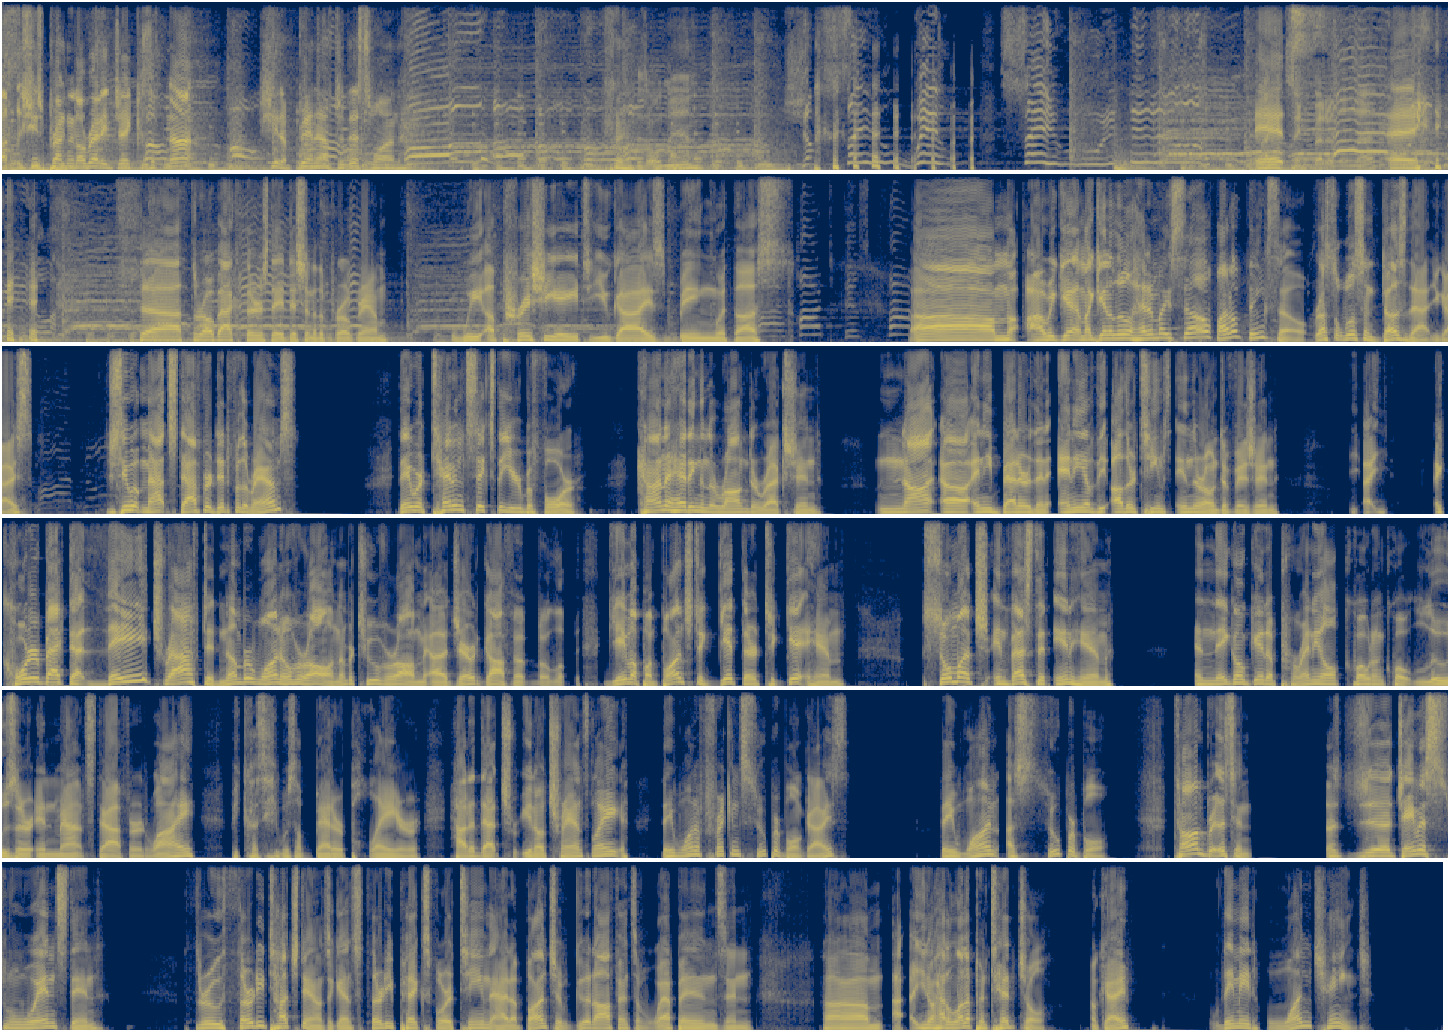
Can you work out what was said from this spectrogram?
Luckily she's pregnant already, Jake, because if not, she'd have been after this one. This old man. Say you will, say you will. It's better than that. a uh, throwback Thursday edition of the program. We appreciate you guys being with us. Um, are we getting? Am I getting a little ahead of myself? I don't think so. Russell Wilson does that, you guys. You see what Matt Stafford did for the Rams? They were ten and six the year before, kind of heading in the wrong direction. Not uh, any better than any of the other teams in their own division. A, a quarterback that they drafted number one overall, number two overall, uh, Jared Goff, uh, gave up a bunch to get there to get him so much invested in him and they go get a perennial quote unquote loser in Matt Stafford. Why? Because he was a better player. How did that tr- you know translate? They won a freaking Super Bowl, guys. They won a Super Bowl. Tom, listen, uh, J- Jameis Winston threw 30 touchdowns against 30 picks for a team that had a bunch of good offensive weapons and um, you know, had a lot of potential. Okay. They made one change.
